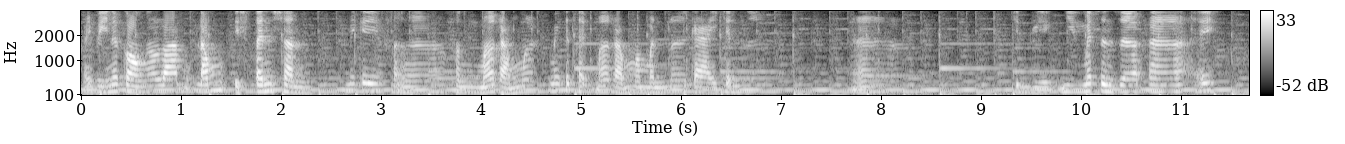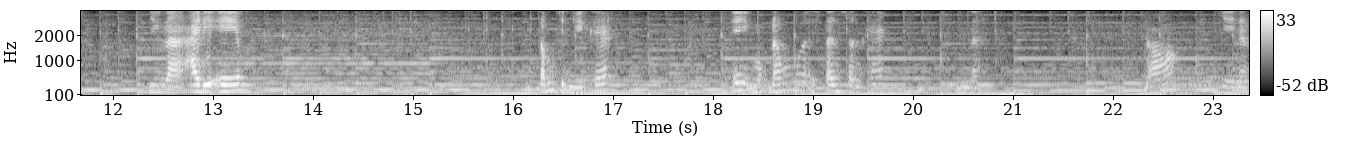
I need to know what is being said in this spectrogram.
Tại vì nó còn loa một đống extension mấy cái phần ờ, phần mở rộng á mấy cái tệp mở rộng mà mình ờ, cài trên à, trình duyệt như messenger à, ấy như là IDM đóng trình duyệt khác ý, một đống ờ, extension khác. Nè. Đó, gì nè?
